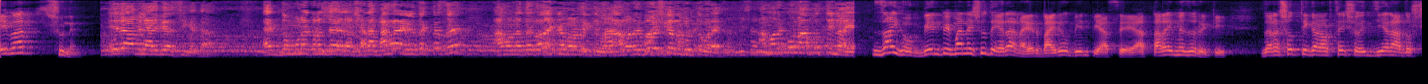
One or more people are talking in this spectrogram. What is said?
এইবার শুনেন। এটা আমি লাইভে আছি কাকা। একদম মনে করেন যে সারা বাংলাদেশে দেখতেছে, আমার নেতা তারা একটা মানুষ দেখতে পারে, আমার বহিষ্কার করতে পারে। আমার কোনো আপত্তি নাই। যাই হোক, বিএনপি মানে শুধু এরা না, এর বাইরেও বিএনপি আছে, আর তারাই মেজরিটি যারা সত্যিকার অর্থে শহীদ জিয়ার আদর্শ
